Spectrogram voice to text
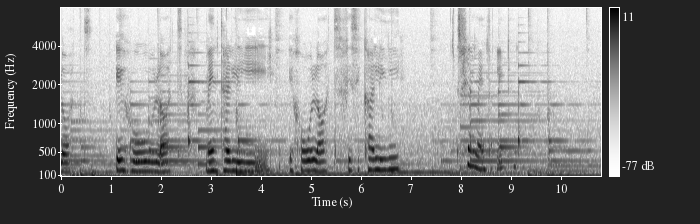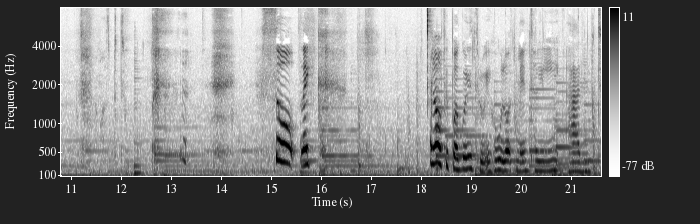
lot. A whole lot. Mentally, a whole lot. Physically, especially mentally. So like a lot of people are going through a whole lot mentally and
